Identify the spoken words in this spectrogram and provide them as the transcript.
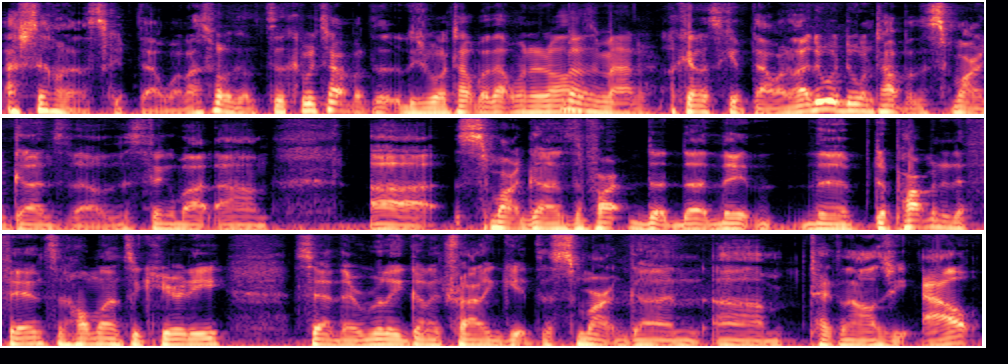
Actually, hold on, let's skip that one. I just want to. Can we talk about? The, did you want to talk about that one at all? Doesn't matter. Okay, let's skip that one. I do want to talk about the smart guns though. This thing about um, uh, smart guns. The, the, the the Department of Defense and Homeland Security said they're really going to try to get the smart gun um, technology out.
